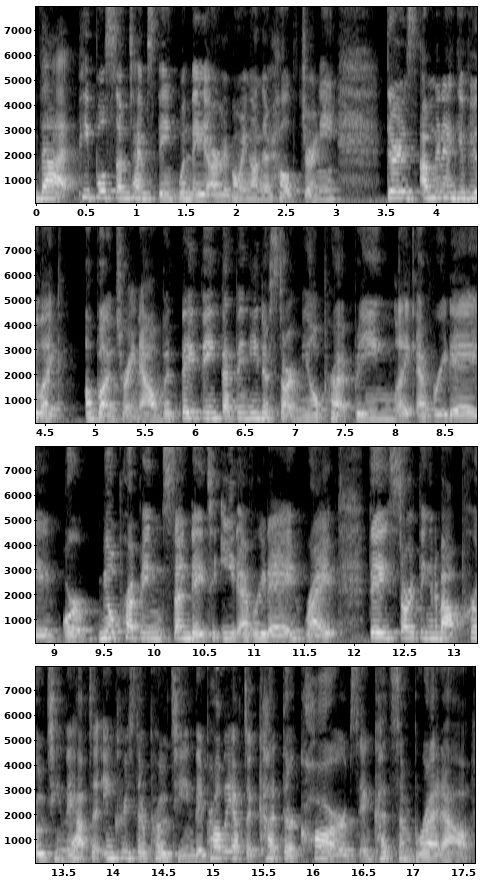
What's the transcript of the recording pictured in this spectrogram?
that people sometimes think when they are going on their health journey, there's I'm gonna give you like a bunch right now, but they think that they need to start meal prepping like every day or meal prepping Sunday to eat every day, right? They start thinking about protein. They have to increase their protein. They probably have to cut their carbs and cut some bread out.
